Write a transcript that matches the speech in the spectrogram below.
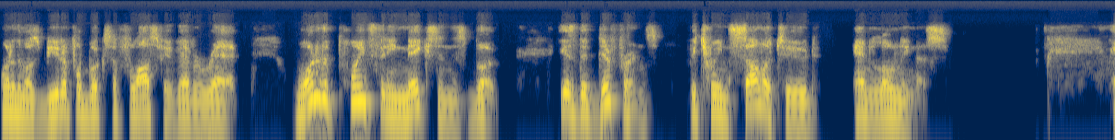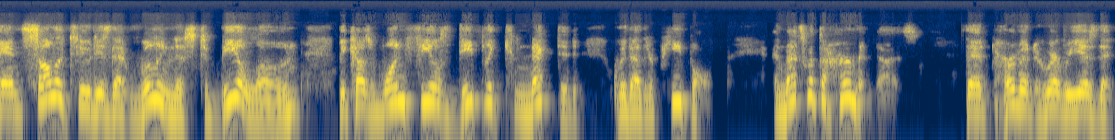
one of the most beautiful books of philosophy I've ever read. One of the points that he makes in this book is the difference between solitude and loneliness. And solitude is that willingness to be alone because one feels deeply connected with other people. And that's what the hermit does. That hermit, whoever he is that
